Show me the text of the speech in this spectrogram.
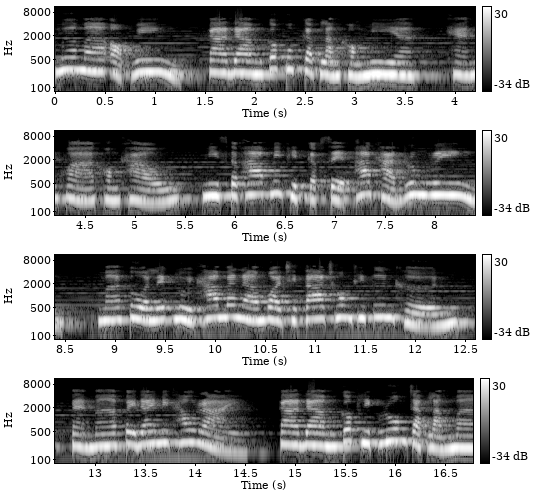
เมื่อมาออกวิ่ง กาดำก็พุบกับหลังของเมีย แขนขวาของเขา มีสภาพไม่ผิดกับเศษผ้าขาดรุ่งริ่ง ม้าตัวเล็กลุยข้ามแม่น้ำวาชิต้าช่องที่ตื้นเขิน แต่ม้าไปได้ไม่เท่าไหร่ กาดำก็พลิกร่วงจากหลังม้า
